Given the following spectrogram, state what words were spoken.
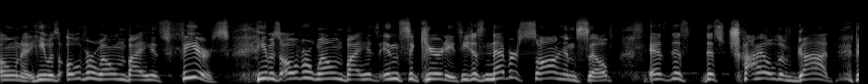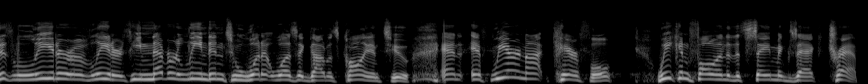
own it. He was overwhelmed by his fears, he was overwhelmed by his insecurities. He just never saw himself as this, this child of God, this leader of leaders. He never leaned into what it was that God was calling him to. And if we are not careful, we can fall into the same exact trap.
